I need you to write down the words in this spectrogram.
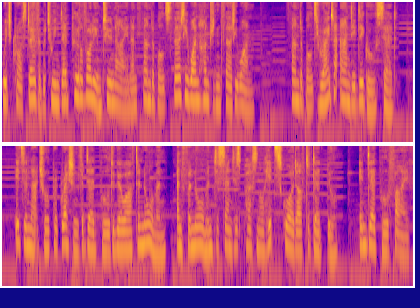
which crossed over between Deadpool Volume 29 and Thunderbolts 3131. Thunderbolts writer Andy Diggle said, It's a natural progression for Deadpool to go after Norman, and for Norman to send his personal hit squad after Deadpool. In Deadpool 5,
